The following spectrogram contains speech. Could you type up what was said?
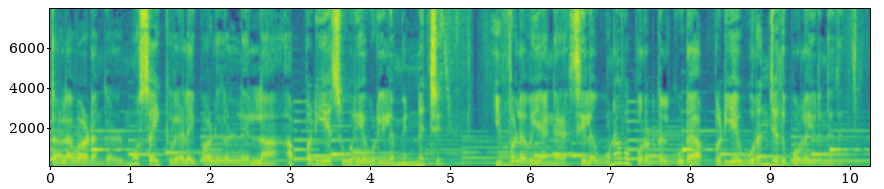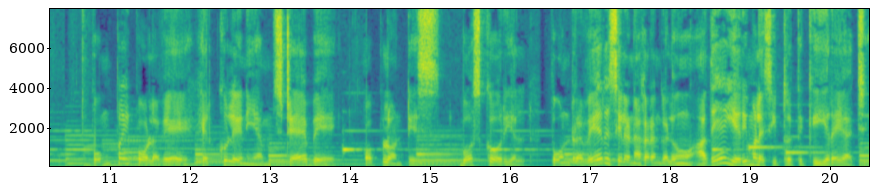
தளவாடங்கள் மொசைக் வேலைப்பாடுகள் எல்லாம் அப்படியே சூரிய ஒளியில் மின்னுச்சு. இவ்வளவு ஏங்க சில உணவுப் பொருட்கள் கூட அப்படியே உறைஞ்சது போல இருந்தது. பொம்பை போலவே ஹெர்குலேனியம் ஸ்டேபே ஒப்லாண்டிஸ் போஸ்கோரியல் போன்ற வேறு சில நகரங்களும் அதே எரிமலை சீற்றத்துக்கு இரையாச்சு.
